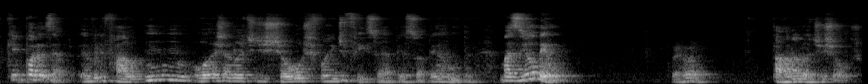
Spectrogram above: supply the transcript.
Porque, por exemplo, eu lhe falo, hum, hoje a noite de shows foi difícil. Aí a pessoa pergunta, mas e o meu? Foi ruim? Tava na noite de shows.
